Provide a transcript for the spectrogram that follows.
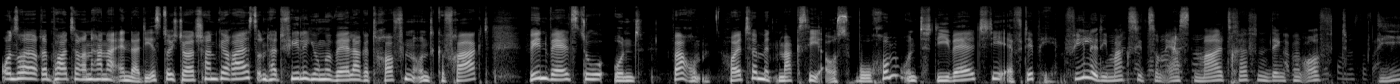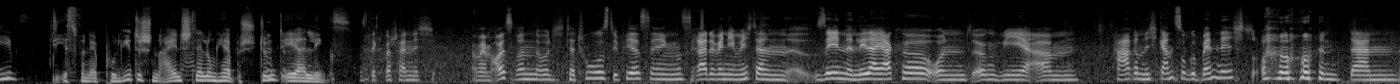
Unsere Reporterin Hanna Ender, die ist durch Deutschland gereist und hat viele junge Wähler getroffen und gefragt, wen wählst du und warum? Heute mit Maxi aus Bochum und die wählt die FDP. Viele, die Maxi zum ersten Mal treffen, denken oft, die, die ist von der politischen Einstellung her bestimmt eher links. Das liegt wahrscheinlich beim Äußeren, die Tattoos, die Piercings. Gerade wenn die mich dann sehen in Lederjacke und irgendwie ähm, Haare nicht ganz so gebändigt und dann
